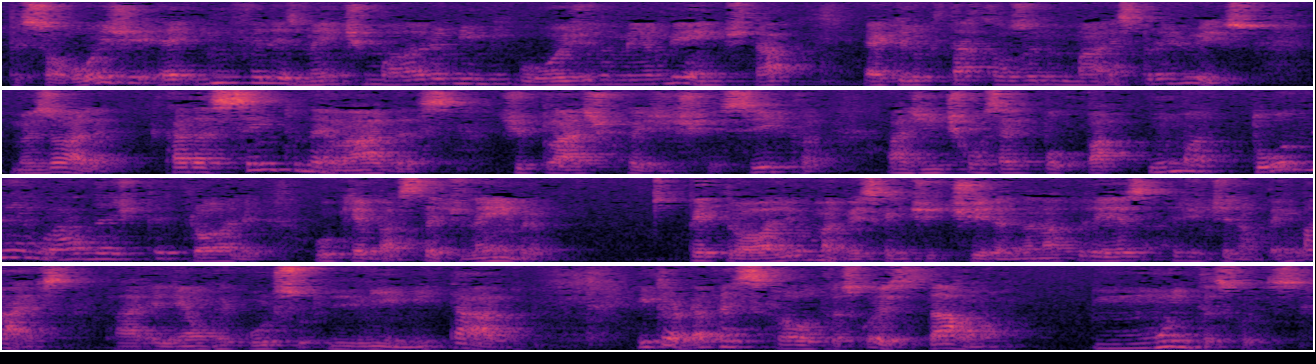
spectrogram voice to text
pessoal, hoje é infelizmente o maior inimigo hoje do meio ambiente, tá? É aquilo que está causando mais prejuízo. Mas olha, cada 100 toneladas de plástico que a gente recicla, a gente consegue poupar uma tonelada de petróleo, o que é bastante. Lembra? Petróleo, uma vez que a gente tira da natureza, a gente não tem mais. Tá? Ele é um recurso limitado. Então, dá para reciclar outras coisas? Dá, muitas coisas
